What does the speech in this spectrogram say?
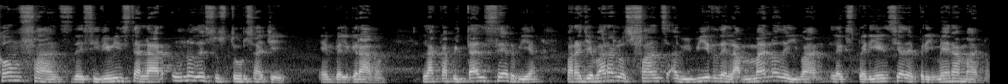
Home Fans decidió instalar uno de sus tours allí, en Belgrado, la capital serbia, para llevar a los fans a vivir de la mano de Iván la experiencia de primera mano.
